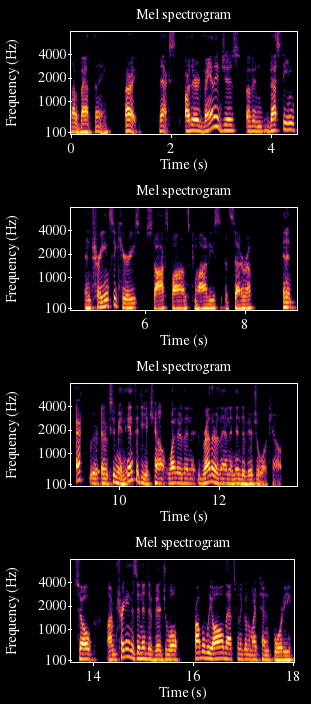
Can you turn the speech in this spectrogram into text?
not a bad thing. All right. Next, are there advantages of investing and trading securities, stocks, bonds, commodities, etc., in an uh, excuse me an entity account rather than rather than an individual account? So I'm trading as an individual. Probably all that's going to go to my 1040.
